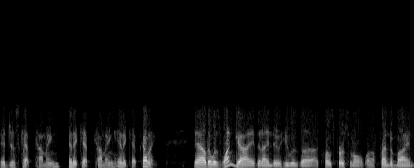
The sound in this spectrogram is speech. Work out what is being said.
It just kept coming and it kept coming and it kept coming. Now there was one guy that I knew. He was a close personal uh, friend of mine,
